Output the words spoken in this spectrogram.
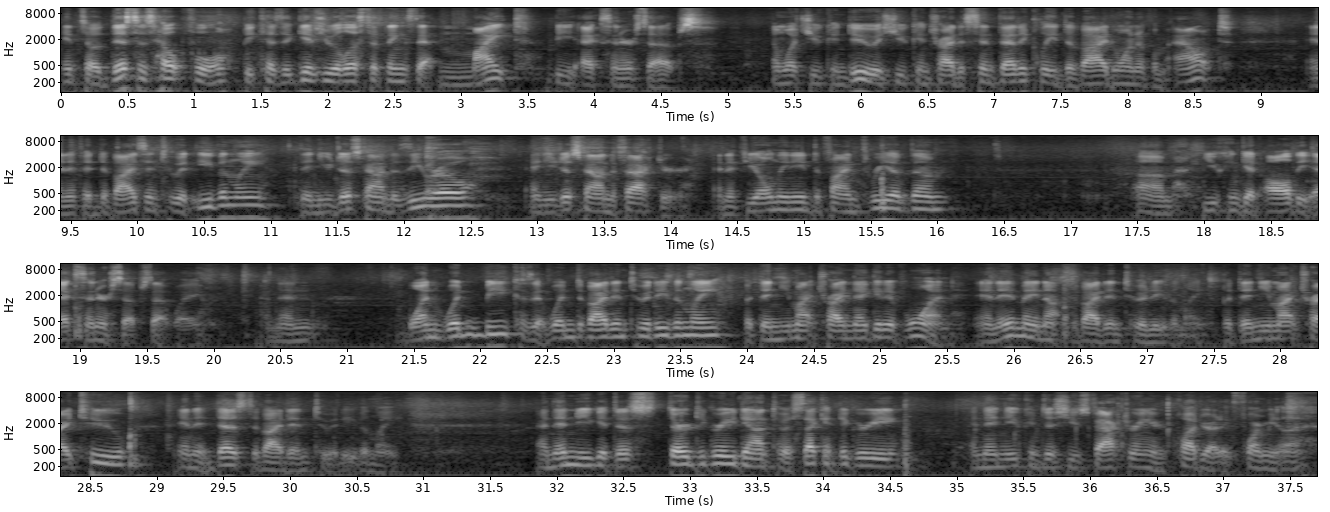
And so this is helpful because it gives you a list of things that might be x-intercepts. And what you can do is you can try to synthetically divide one of them out. And if it divides into it evenly, then you just found a zero and you just found a factor. And if you only need to find three of them, um, you can get all the x-intercepts that way. And then one wouldn't be because it wouldn't divide into it evenly, but then you might try negative one and it may not divide into it evenly. But then you might try two and it does divide into it evenly. And then you get this third degree down to a second degree, and then you can just use factoring or quadratic formula.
